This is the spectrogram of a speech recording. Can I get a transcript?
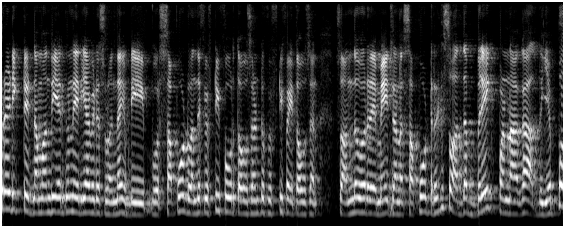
ப்ரெடிக்டட் நம்ம வந்து ஏற்கனவே நிறையா வீடியோ சொல்லியிருந்தா இப்படி ஒரு சப்போர்ட் வந்து fifty four thousand to fifty five thousand so அந்த ஒரு மேஜரான சப்போர்ட் இருக்குது ஸோ அதை பிரேக் பண்ணாக்கா அது எப்போ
